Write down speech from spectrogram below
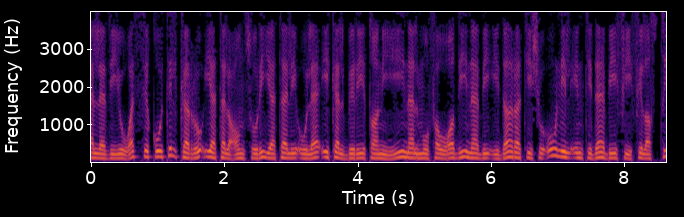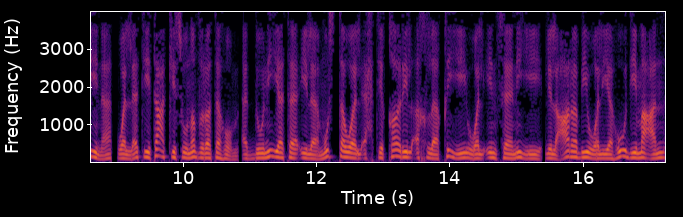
الذي يوثق تلك الرؤية العنصرية لأولئك البريطانيين المفوضين بإدارة شؤون الانتداب في فلسطين والتي تعكس نظرتهم الدونية إلى مستوى الاحتقار الأخلاقي والإنساني للعرب واليهود معا.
